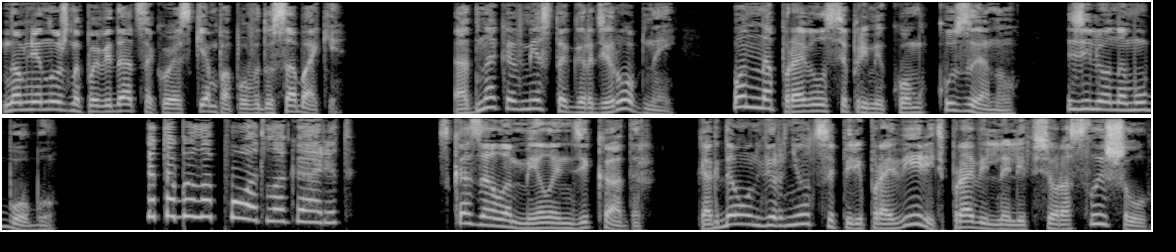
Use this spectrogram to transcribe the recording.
но мне нужно повидаться кое с кем по поводу собаки». Однако вместо гардеробной он направился прямиком к кузену, зеленому Бобу. «Это было подло, Гаррит», — сказала Меланди Кадр. «Когда он вернется перепроверить, правильно ли все расслышал,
